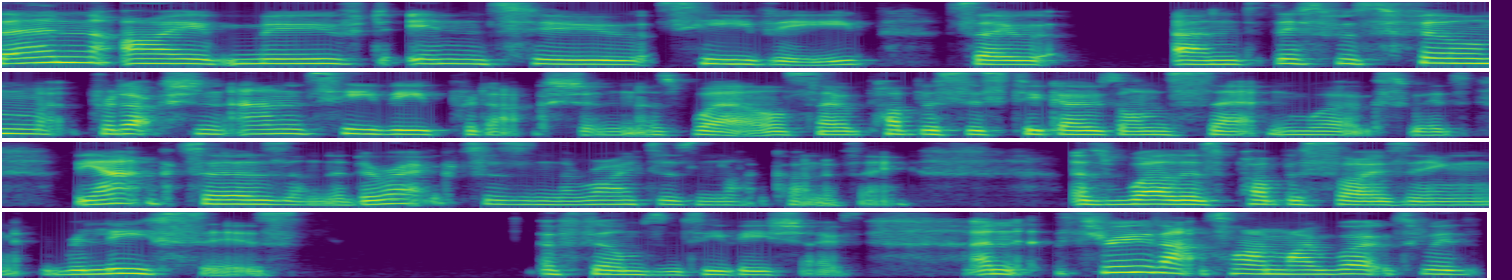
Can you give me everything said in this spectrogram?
Then I moved into TV. So and this was film production and TV production as well. So, a publicist who goes on set and works with the actors and the directors and the writers and that kind of thing, as well as publicizing releases of films and TV shows. And through that time, I worked with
